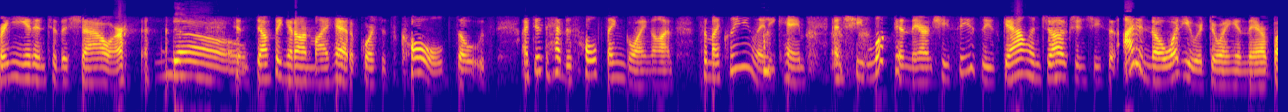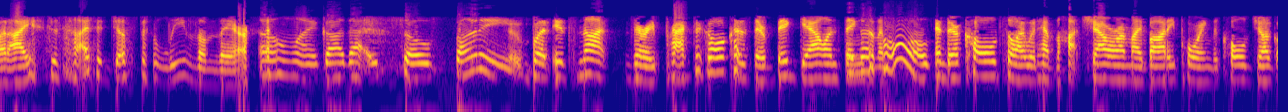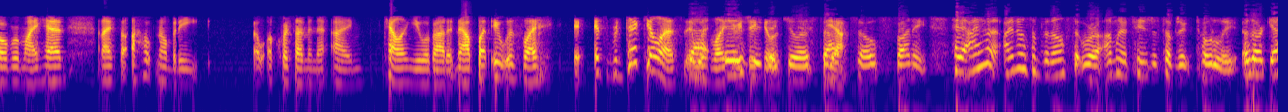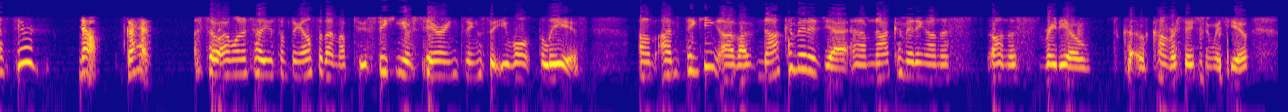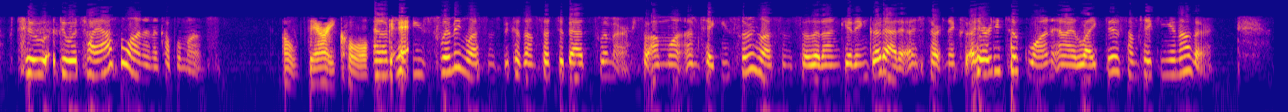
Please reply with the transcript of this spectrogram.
bringing it into the shower. No. and dumping it on my head. Of course, it's cold, so it was. I just had this whole thing going on. So my cleaning lady came and she looked in there and she sees these gallon jugs and she said, "I didn't know what you were doing in there, but I decided just to leave them there." Oh my God, that is so funny. but it's not very practical because they're big gallon things and they're I'm- cold. and they're cold. So I would have the hot shower on my body, pouring the cold jug over my head, and I thought, I hope nobody. oh, Of course, I'm in, I'm telling you about it now, but it was like it, it's ridiculous. It was like is ridiculous. That's Yeah. so funny. Hey, I I know something else that we're. I'm going to change the subject totally. Is our guest here? No, go ahead. So I want to tell you something else that I'm up to. Speaking of sharing things that you won't believe, um, I'm thinking of. I've not committed yet, and I'm not committing on this on this radio conversation with you to do a triathlon in a couple months. Oh, very cool. And I'm taking swimming lessons because I'm such a bad swimmer. So I'm I'm taking swimming lessons so that I'm getting good at it. I start next. I already took one and I liked it, so I'm taking another.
